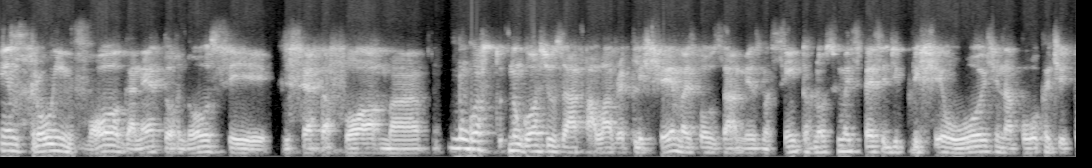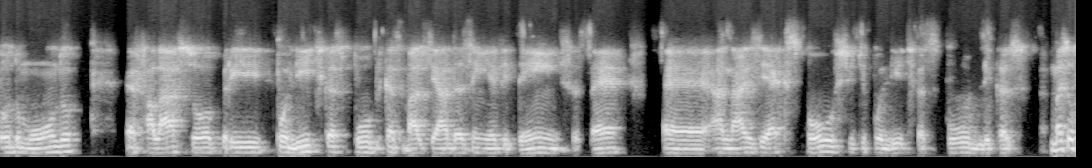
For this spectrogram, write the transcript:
entrou em voga, né, tornou-se, de certa forma, não gosto, não gosto de usar a palavra clichê, mas vou usar mesmo assim, tornou-se uma espécie de clichê hoje na boca de todo mundo, é falar sobre políticas públicas baseadas em evidências, né? É, análise ex post de políticas públicas. Mas o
